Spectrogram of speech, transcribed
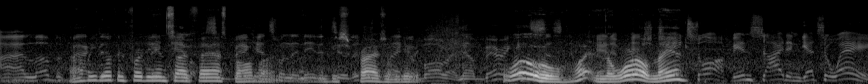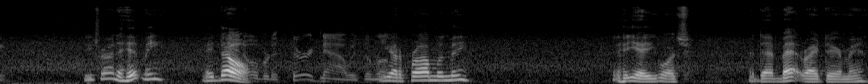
I love the fact I'll be that looking for the inside came up with some big fastball, but when they needed I'd be surprised if they give it. right now. Whoa! consistent. What in the world, man? off inside and gets away. You trying to hit me? Hey, And dog. over to third now is the You got a problem with me? Yeah, you watch. That bat right there, man.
